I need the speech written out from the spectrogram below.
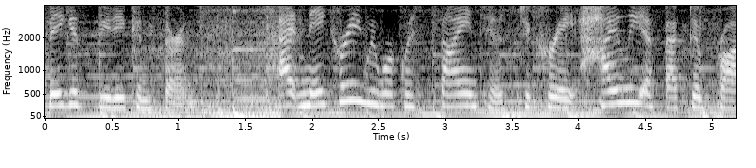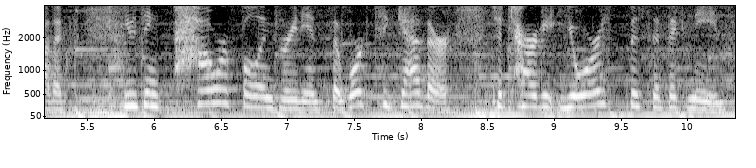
biggest beauty concerns. At Nakery, we work with scientists to create highly effective products using powerful ingredients that work together to target your specific needs.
